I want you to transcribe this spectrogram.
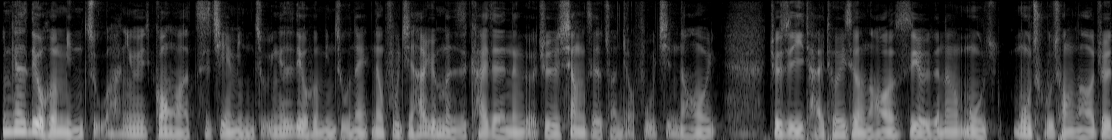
应该是六合民主啊，因为光华是接民主，应该是六合民主那那附近。它原本是开在那个就是巷子的转角附近，然后就是一台推车，然后是有一个那个木木橱窗，然后就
